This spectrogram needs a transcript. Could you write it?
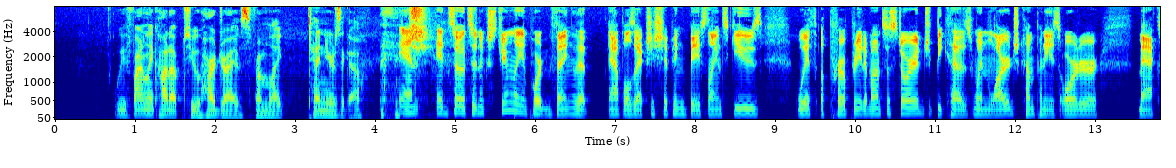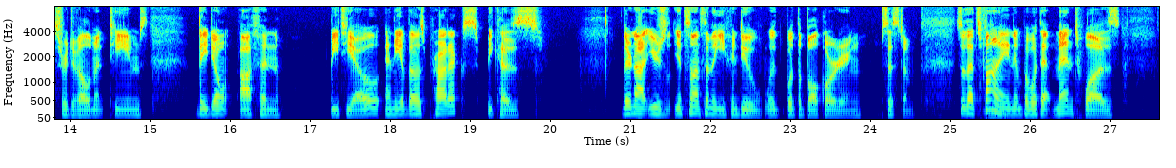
We finally caught up to hard drives from like 10 years ago. and and so it's an extremely important thing that Apple's actually shipping baseline SKUs with appropriate amounts of storage because when large companies order Macs for development teams, they don't often BTO any of those products because they're not usually it's not something you can do with, with the bulk ordering system. So that's mm-hmm. fine, but what that meant was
